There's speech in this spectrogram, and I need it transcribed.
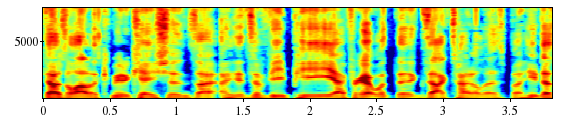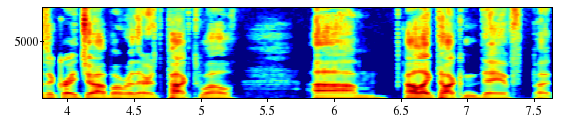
does a lot of the communications. I, it's a VP. I forget what the exact title is, but he does a great job over there at Pac-12. Um, I like talking to Dave, but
